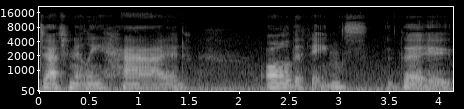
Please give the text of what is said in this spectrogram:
definitely had all the things the,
